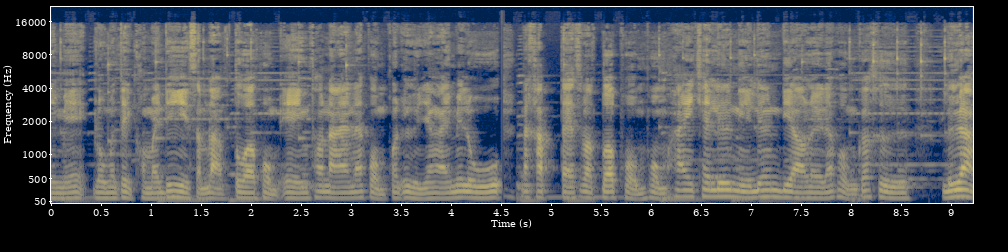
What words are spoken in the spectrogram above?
นิเมะโรแมนติกคอมเมดี้สำหรับตัวผมเองเท่านั้นนะผมคนอื่นยังไงไม่รู้นะครับแต่สำหรับตัวผมผมให้แค่เรื่องนี้เรื่องเดียวเลยนะผมก็คือเรื่อง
